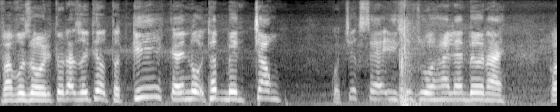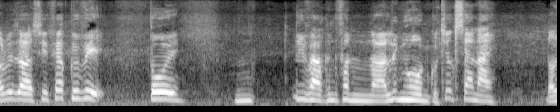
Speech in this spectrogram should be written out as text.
Và vừa rồi thì tôi đã giới thiệu thật kỹ cái nội thất bên trong của chiếc xe Isuzu Highlander này. Còn bây giờ xin phép quý vị tôi ừ, đi vào cái phần à, linh hồn của chiếc xe này. Đó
